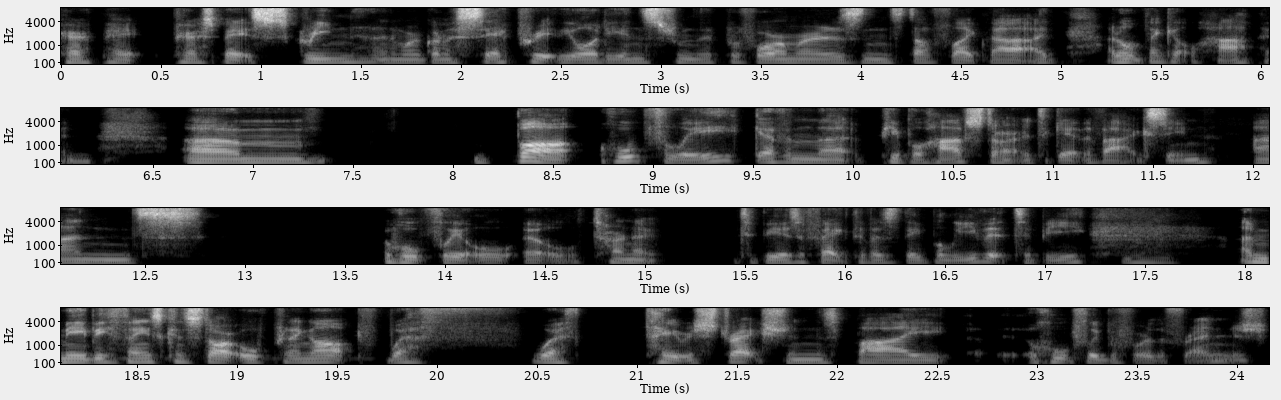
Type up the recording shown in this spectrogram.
perspex screen and we're going to separate the audience from the performers and stuff like that. I, I don't think it'll happen. Um, but hopefully, given that people have started to get the vaccine and hopefully it'll it'll turn out to be as effective as they believe it to be, mm. and maybe things can start opening up with with tight restrictions by hopefully before the fringe.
